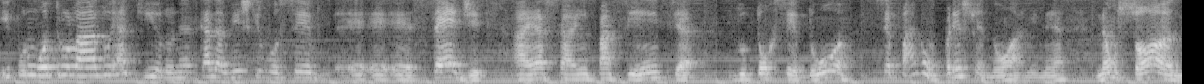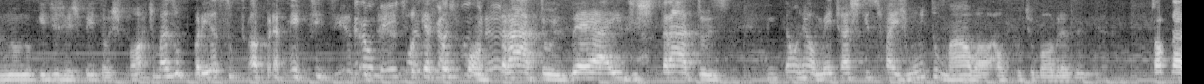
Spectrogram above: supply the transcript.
E por um outro lado é aquilo, né? Cada vez que você é, é, é, cede a essa impaciência do torcedor, você paga um preço enorme, né? Não só no, no que diz respeito ao esporte, mas o preço propriamente dito. Realmente, porque são contratos, grande. é aí distratos então, realmente, eu acho que isso faz muito mal ao, ao futebol brasileiro. Só para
